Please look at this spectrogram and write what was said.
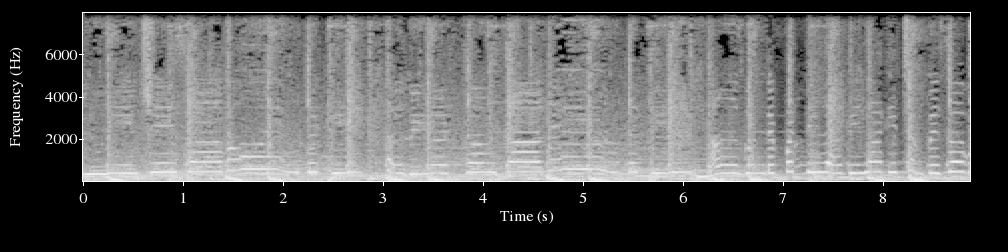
నన్ను చంపేసావు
